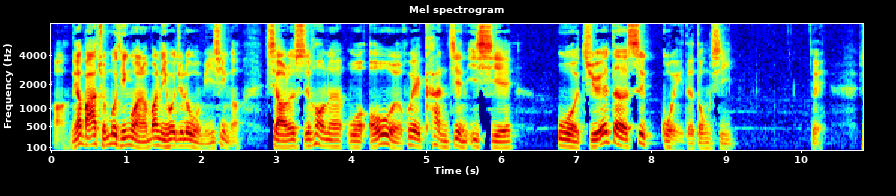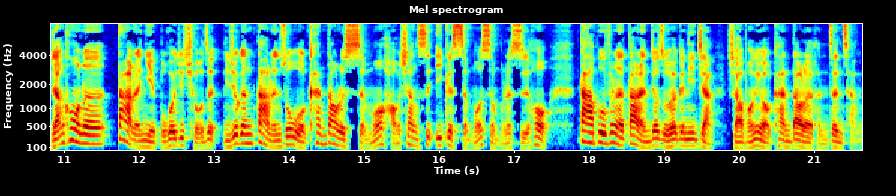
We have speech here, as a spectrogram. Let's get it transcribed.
啊，你要把它全部听完了，不然你会觉得我迷信哦。小的时候呢，我偶尔会看见一些我觉得是鬼的东西，对。然后呢，大人也不会去求证，你就跟大人说我看到了什么，好像是一个什么什么的时候，大部分的大人就只会跟你讲，小朋友看到了很正常，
